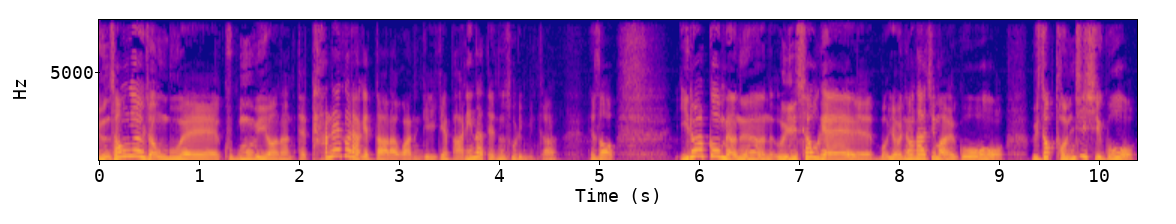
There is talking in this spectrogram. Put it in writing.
윤석열 정부의 국무위원한테 탄핵을 하겠다라고 하는 게 이게 말이나 되는 소리입니까? 그래서 이럴 거면은 의석에 뭐 연연하지 말고 의석 던지시고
